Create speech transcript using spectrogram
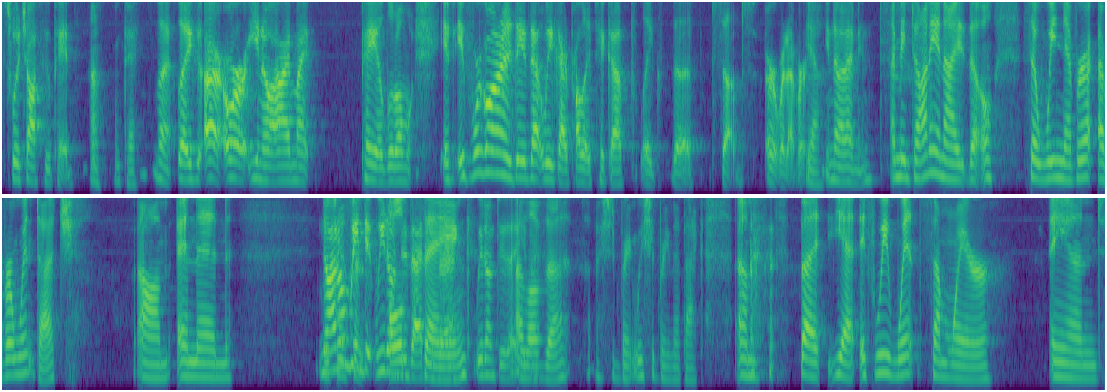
switch off who paid. Oh, okay. Like, like or, or you know, I might pay a little more. If if we're going on a date that week, I'd probably pick up like the subs or whatever. Yeah. You know what I mean? I mean, Donnie and I, the, oh, so we never ever went Dutch. Um, and then No, I don't. We, do, we don't do that saying. either. We don't do that. I either. love that. I should bring. We should bring that back. Um, but yeah, if we went somewhere, and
